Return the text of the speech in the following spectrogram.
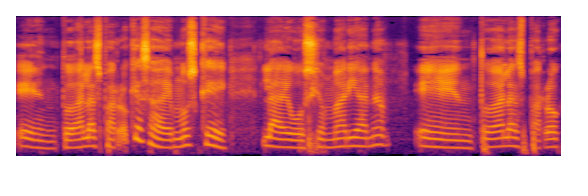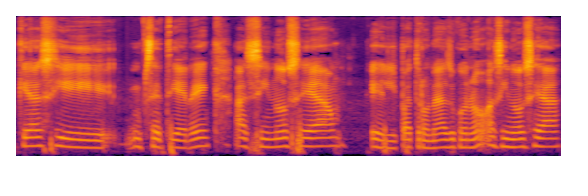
en todas las parroquias. Sabemos que la devoción mariana en todas las parroquias y se tiene, así no sea el patronazgo, ¿no? Así no sea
